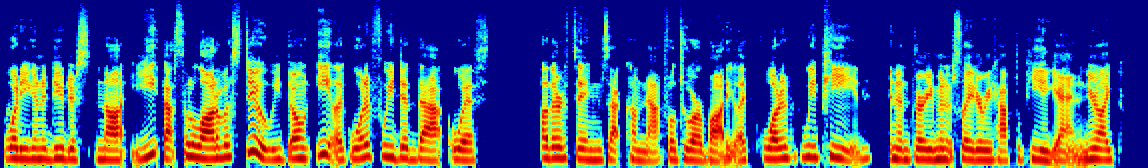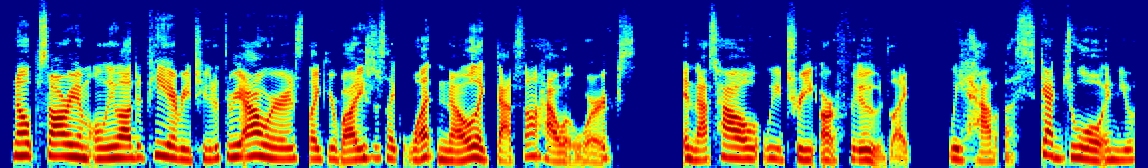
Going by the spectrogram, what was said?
what are you going to do? Just not eat? That's what a lot of us do. We don't eat. Like, what if we did that with other things that come natural to our body. Like, what if we peed and then 30 minutes later we have to pee again? And you're like, nope, sorry, I'm only allowed to pee every two to three hours. Like, your body's just like, what? No, like, that's not how it works. And that's how we treat our food. Like, we have a schedule and you,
